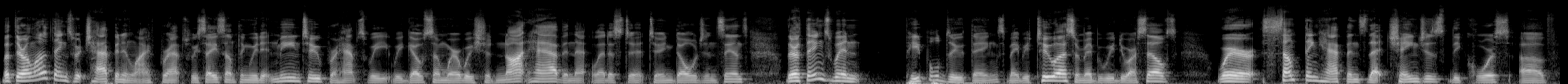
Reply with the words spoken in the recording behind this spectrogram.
but there are a lot of things which happen in life. Perhaps we say something we didn't mean to. Perhaps we, we go somewhere we should not have, and that led us to, to indulge in sins. There are things when people do things, maybe to us or maybe we do ourselves, where something happens that changes the course of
